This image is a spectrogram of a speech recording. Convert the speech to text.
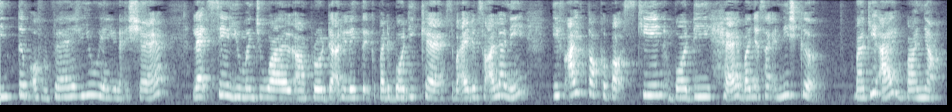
in term of value yang you nak share, let's say you menjual uh, produk related kepada body care. Sebab ada soalan ni, if I talk about skin, body, hair, banyak sangat niche ke? Bagi I, banyak.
